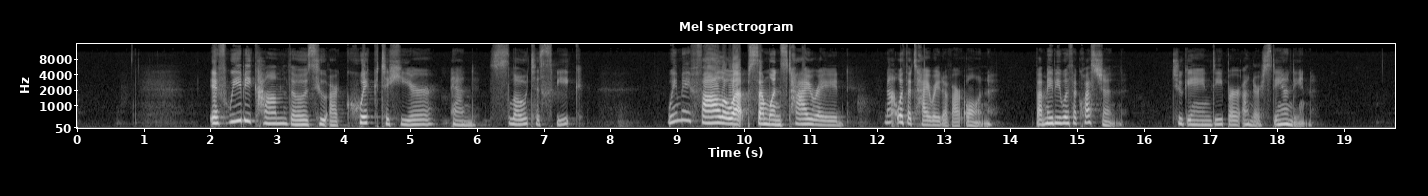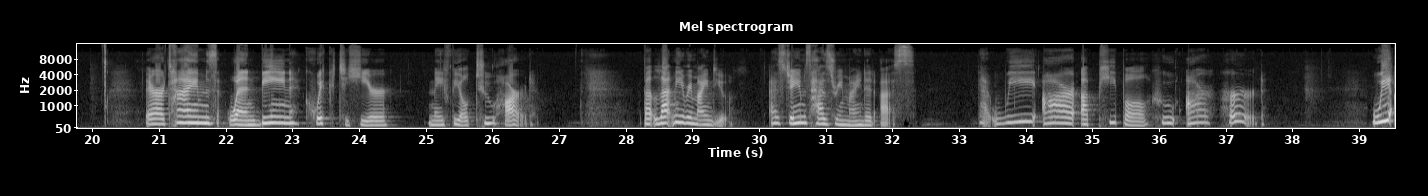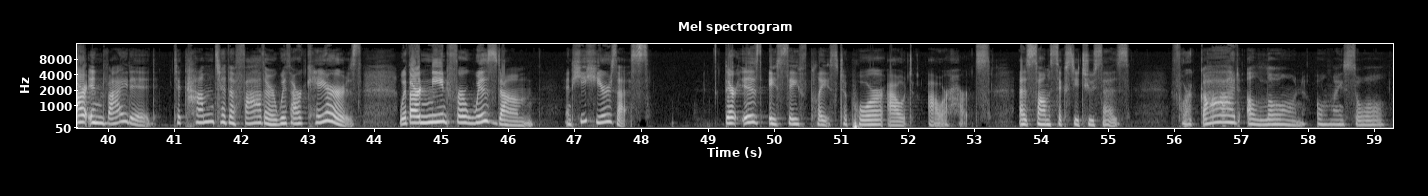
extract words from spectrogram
If we become those who are quick to hear and slow to speak, we may follow up someone's tirade not with a tirade of our own, but maybe with a question to gain deeper understanding. There are times when being quick to hear may feel too hard. But let me remind you, as James has reminded us, that we are a people who are heard. We are invited to come to the Father with our cares, with our need for wisdom, and He hears us. There is a safe place to pour out our hearts, as Psalm 62 says For God alone, O my soul,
